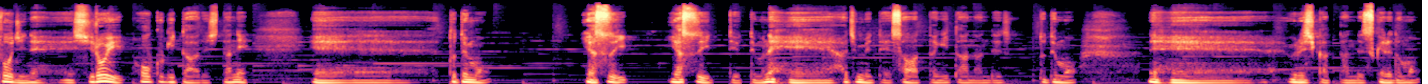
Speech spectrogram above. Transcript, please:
当時ね、白いフォークギターでしたね。えーとても安い、安いって言ってもね、えー初めて触ったギターなんで、とてもね、えー嬉しかったんですけれども、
